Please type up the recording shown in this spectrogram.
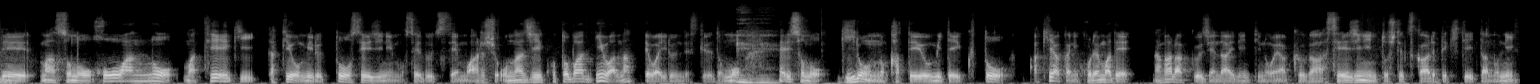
で、まあその法案のまあ定義だけを見ると、性自認も性同一性もある種同じ言葉にはなってはいるんですけれども、やはりその議論の過程を見ていくと、明らかにこれまで長らくジェンダーアイデンティティの役が性自認として使われてきていたのに、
